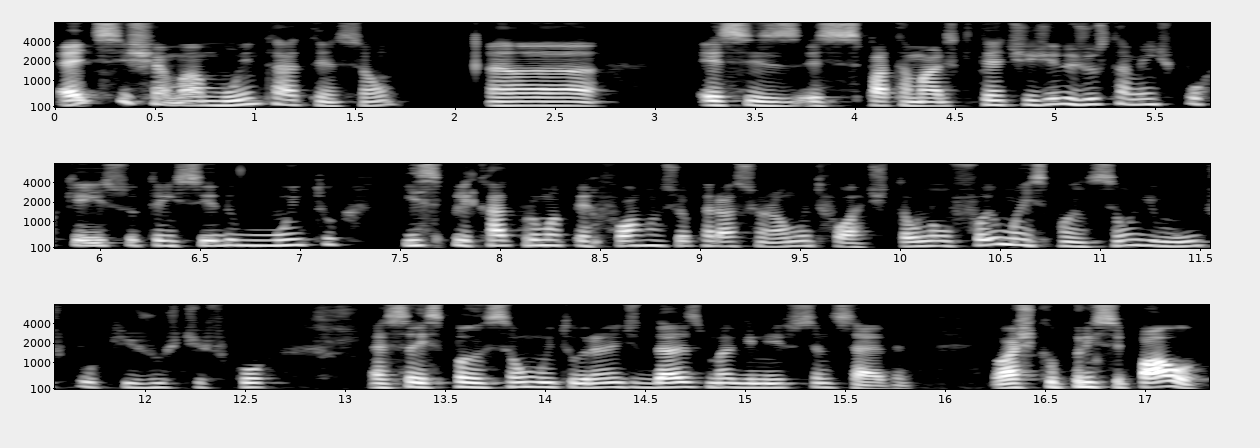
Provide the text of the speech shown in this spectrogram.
É de se chamar muita atenção. Uh, esses, esses patamares que tem atingido justamente porque isso tem sido muito explicado por uma performance operacional muito forte. Então não foi uma expansão de múltiplo que justificou essa expansão muito grande das Magnificent Seven. Eu acho que o principal,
